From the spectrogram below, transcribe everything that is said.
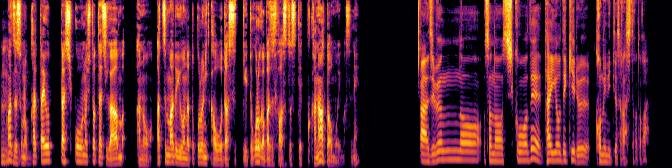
まずその偏った思考の人たちがあの集まるようなところに顔を出すっていうところがまずファーストステップかなとは思いますね。あ自分のその思考で対応できるコミュニティを探すってことか。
